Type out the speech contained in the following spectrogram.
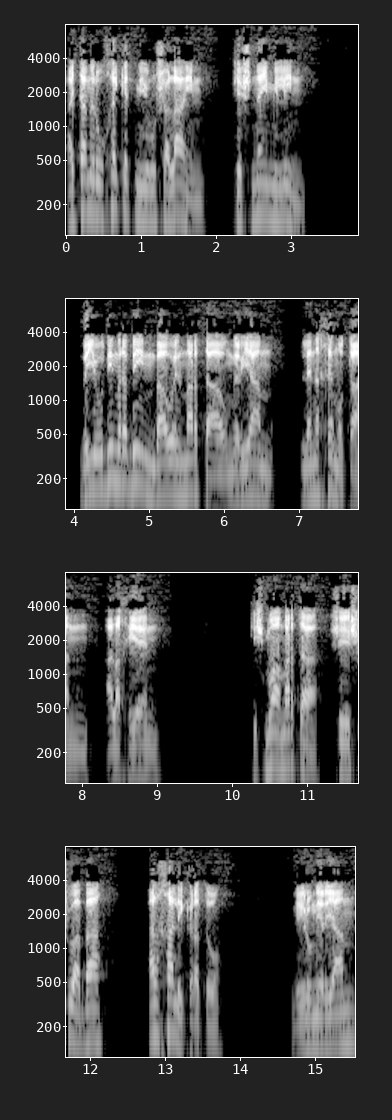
הייתה מרוחקת מירושלים כשני מילין, ויהודים רבים באו אל מרתה ומרים לנחם אותן על אחיהן. כשמוע מרתה שישוע בא, הלכה לקראתו, ואילו מרים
